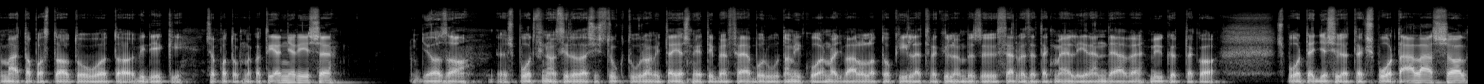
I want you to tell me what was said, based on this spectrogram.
már tapasztalható volt a vidéki csapatoknak a térnyerése, Ugye az a sportfinanszírozási struktúra, ami teljes mértékben felborult, amikor nagyvállalatok, illetve különböző szervezetek mellé rendelve működtek a sportegyesületek sportállással.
